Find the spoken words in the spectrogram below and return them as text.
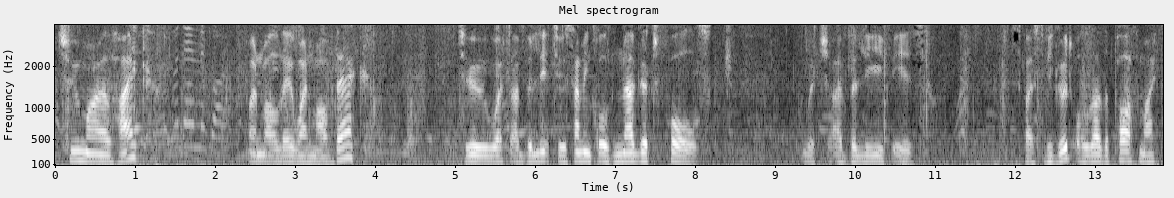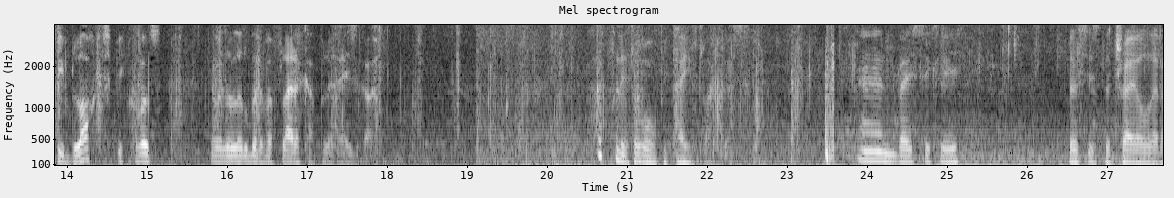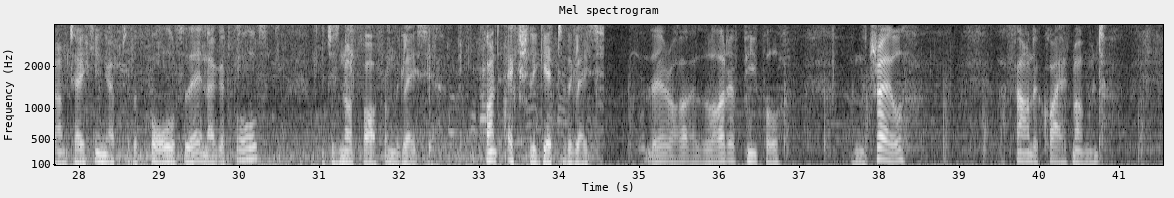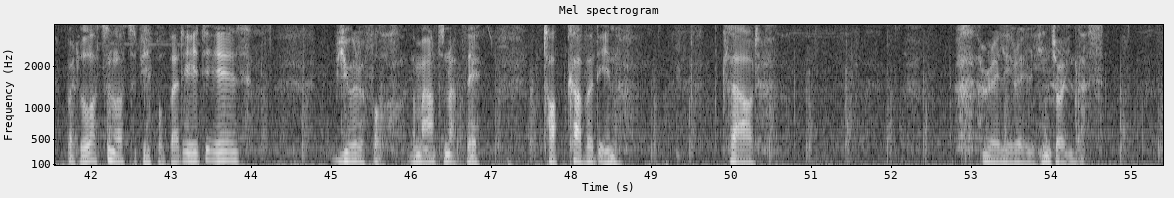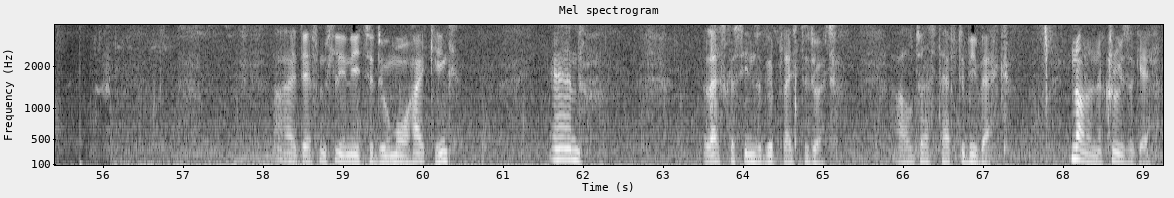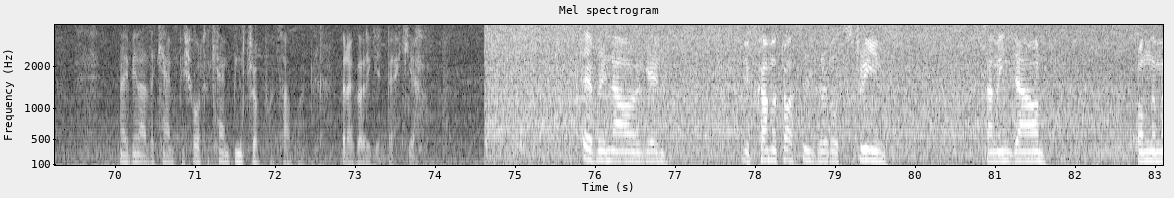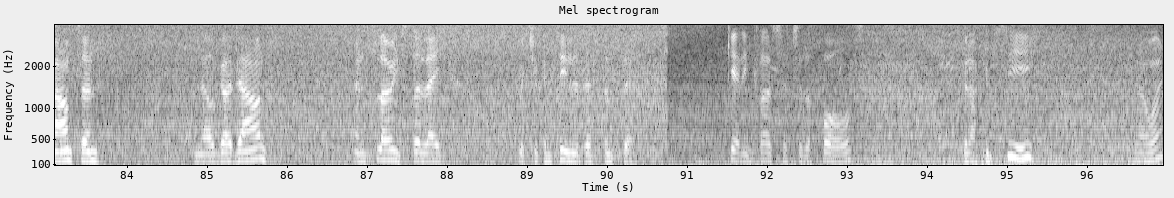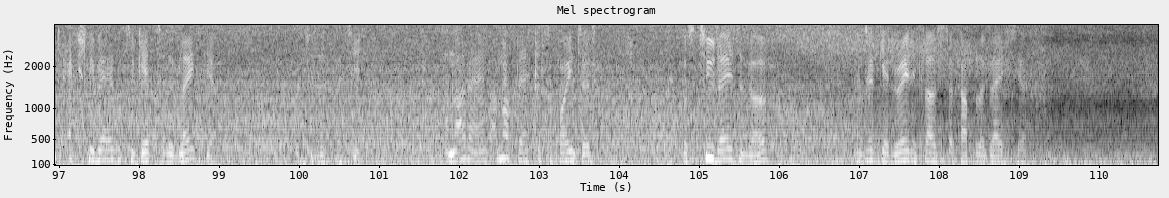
two mile hike. One mile there, one mile back to what I believe to something called Nugget Falls, which I believe is supposed to be good, although the path might be blocked because there was a little bit of a flood a couple of days ago. Hopefully it'll all be paved like this. And basically this is the trail that I'm taking up to the falls there, Nugget Falls, which is not far from the glacier. Can't actually get to the glacier. There are a lot of people on the trail. I found a quiet moment but lots and lots of people. But it is beautiful. The mountain up there, top covered in cloud. Really, really enjoying this. I definitely need to do more hiking, and Alaska seems a good place to do it. I'll just have to be back. Not on a cruise again maybe another camping, shorter camping trip with someone. But I got to get back here. Every now and again, you come across these little streams coming down from the mountain, and they'll go down and flow into the lake, which you can see in the distance there. Getting closer to the falls, but I can see that I won't actually be able to get to the glacier which is a pity. On the other hand, I'm not that disappointed because two days ago I did get really close to a couple of glaciers.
